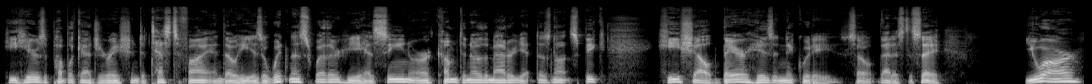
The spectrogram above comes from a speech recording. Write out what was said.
he hears a public adjuration to testify, and though he is a witness, whether he has seen or come to know the matter, yet does not speak, he shall bear his iniquity. So that is to say, you are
